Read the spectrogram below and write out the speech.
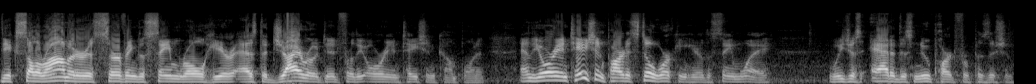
the accelerometer is serving the same role here as the gyro did for the orientation component. And the orientation part is still working here the same way. We just added this new part for position.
